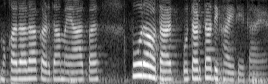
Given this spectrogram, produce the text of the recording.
مقررہ کردہ معیار پر پورا اترتا دکھائی دیتا ہے۔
